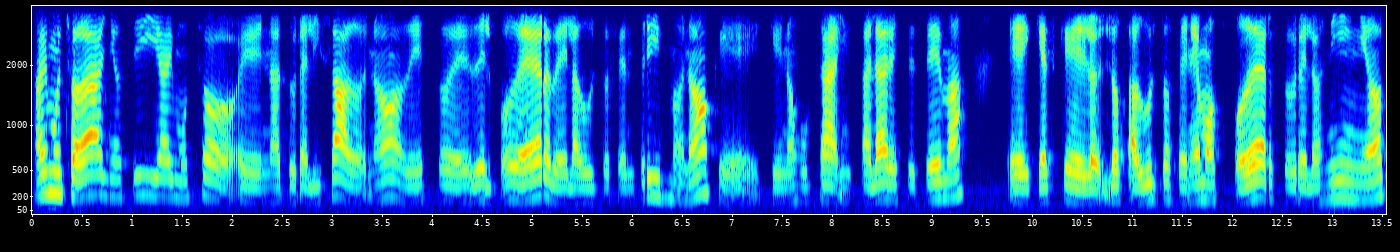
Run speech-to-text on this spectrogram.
Hay mucho daño, sí, hay mucho eh, naturalizado, ¿no? De esto del poder, del adultocentrismo, ¿no? Que, que nos gusta instalar este tema eh, que es que los adultos tenemos poder sobre los niños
